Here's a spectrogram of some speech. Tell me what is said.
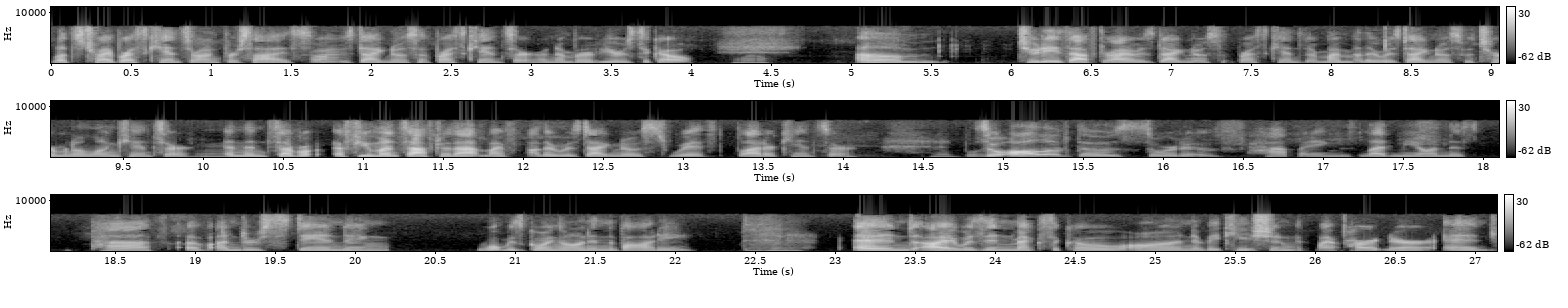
let's try breast cancer on for size. So I was diagnosed with breast cancer a number of years ago. Wow. Um, two days after I was diagnosed with breast cancer, my mother was diagnosed with terminal lung cancer. Mm. And then several, a few months after that, my father was diagnosed with bladder cancer. Oh, so all of those sort of happenings led me on this path of understanding what was going on in the body. Mm-hmm and I was in Mexico on a vacation with my partner, and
